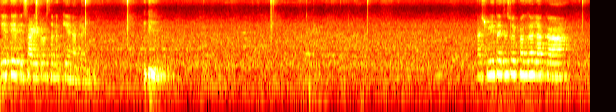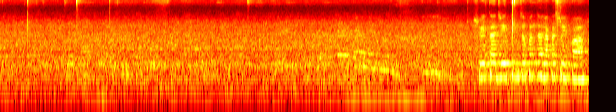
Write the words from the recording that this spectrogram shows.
येते येते साडेआठ वाजता नक्की येणार लाईव्ह अश्विनी स्वयंपाक झाला का? श्वेताजी तुमचं पण झाला का स्वयंपाक?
